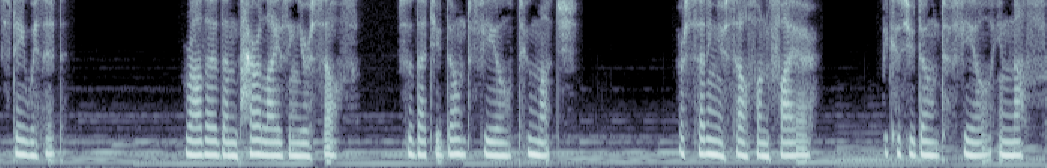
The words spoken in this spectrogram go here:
stay with it rather than paralyzing yourself so that you don't feel too much or setting yourself on fire because you don't feel enough.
